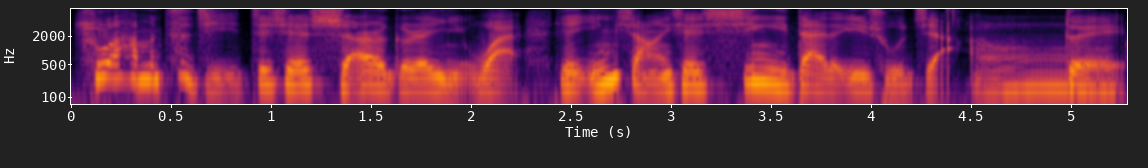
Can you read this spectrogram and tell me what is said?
除了他们自己这些十二个人以外，也影响一些新一代的艺术家。哦，对，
